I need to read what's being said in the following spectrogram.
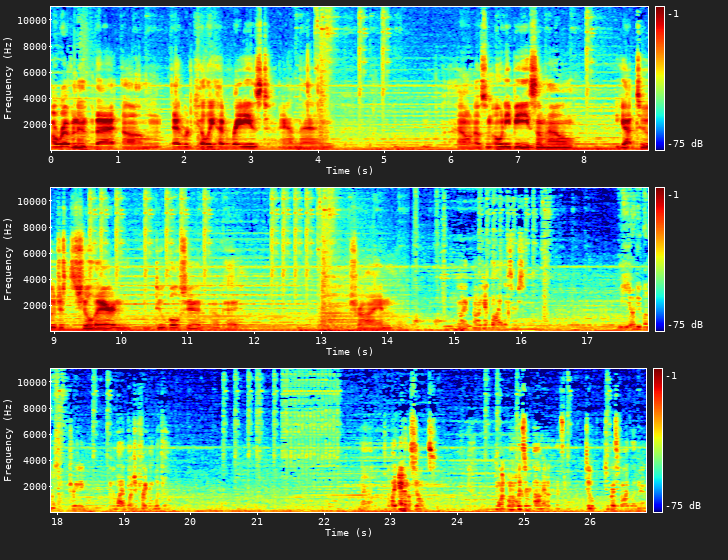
a revenant that um, Edward Kelley had raised, and then, I don't know, some Onibi somehow. He got to just chill there and do bullshit? Shrine. No, I, no, I can't buy elixirs. Trade. I can buy a bunch of fragrant wood though. Nah. I'll buy anima stones. You want, an elixir? Oh man, that's too, too pricey for my blood, man.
